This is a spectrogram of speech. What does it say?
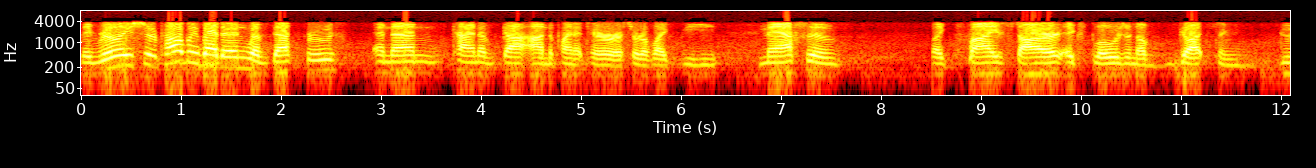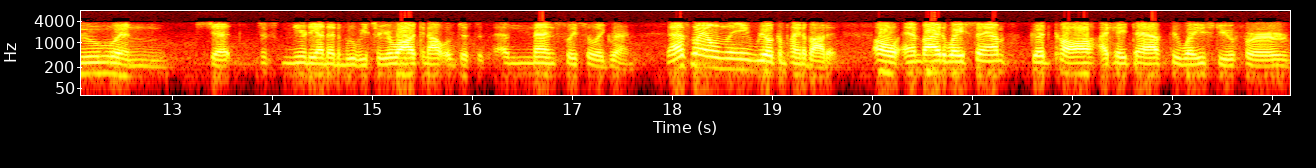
They really should have probably led in with Death Proof and then kind of got onto Planet Terror, sort of like the massive, like five star explosion of guts and goo and shit just near the end of the movie. So you're walking out with just an immensely silly grin. That's my only real complaint about it. Oh, and by the way, Sam, good call. I'd hate to have to waste you for,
